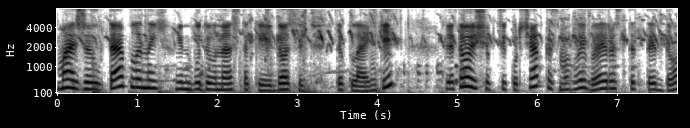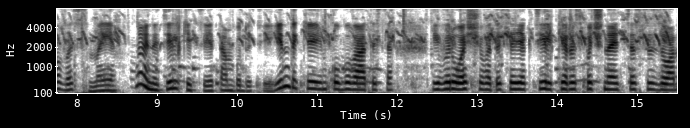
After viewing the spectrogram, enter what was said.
майже утеплений. Він буде у нас такий досить тепленький. Для того, щоб ці курчатки змогли виростити до весни. Ну і не тільки ці, там будуть і індики інкубуватися і вирощуватися, як тільки розпочнеться сезон.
